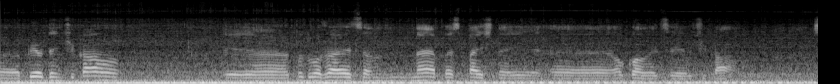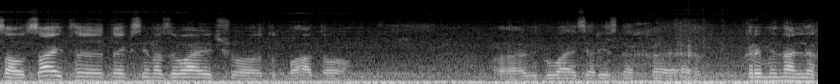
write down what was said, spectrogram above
е, південь Чикаго. І е, тут вважається небезпечною околицею в Чикаго. Саутсайд, е, так всі називають, що тут багато е, відбувається різних е, кримінальних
